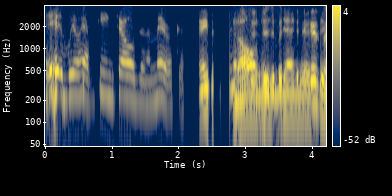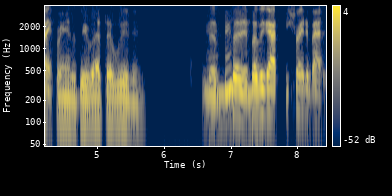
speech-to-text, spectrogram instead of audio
we'll have King Charles in America. ain't And all But- his but- but January here's the 6 thing. friends will be right there with him. but, Mhm. but but we got to be straight about the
